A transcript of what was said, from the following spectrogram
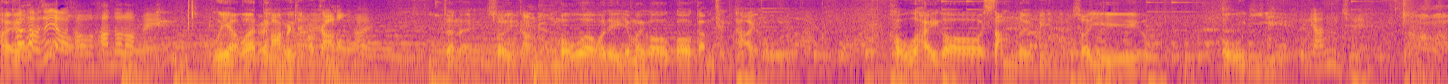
係啊，佢頭先由頭喊到落尾。會啊，我一定會喊得勁過家樂。係。真係，所以冇啊！我哋因為個嗰個感情太好啦，好喺個心裏邊啊，所以好易。忍唔住。啱啱啊！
